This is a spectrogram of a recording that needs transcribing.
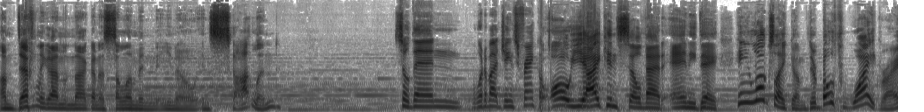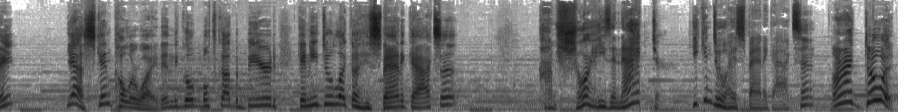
I'm definitely not going to sell him in, you know, in Scotland. So then, what about James Franco? Oh yeah, I can sell that any day. He looks like him. They're both white, right? Yeah, skin color white, and they go both got the beard. Can he do like a Hispanic accent? I'm sure he's an actor. He can do a Hispanic accent. All right, do it.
